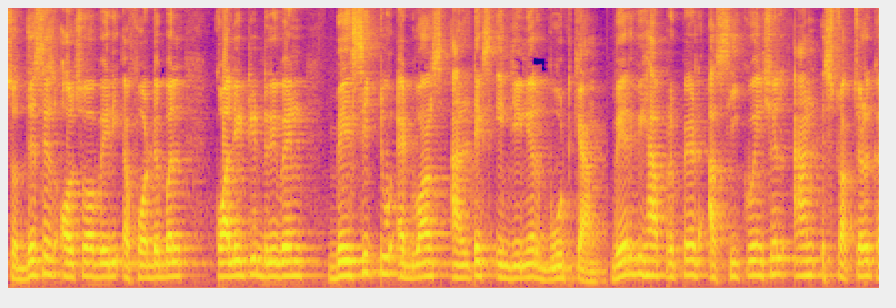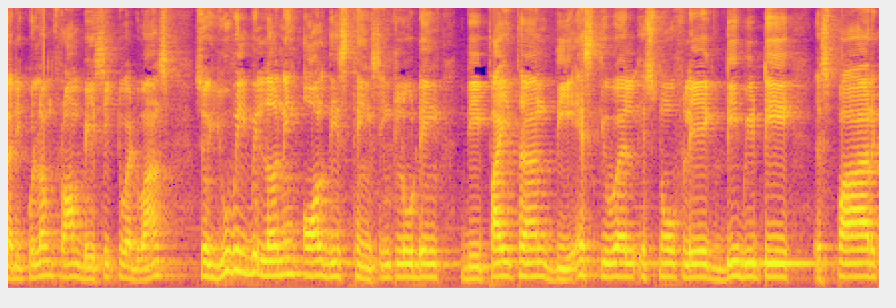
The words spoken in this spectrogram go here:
So this is also a very affordable quality driven basic to advanced analytics engineer bootcamp where we have prepared a sequential and structural curriculum from basic to advanced so you will be learning all these things including the python the sql snowflake dbt spark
